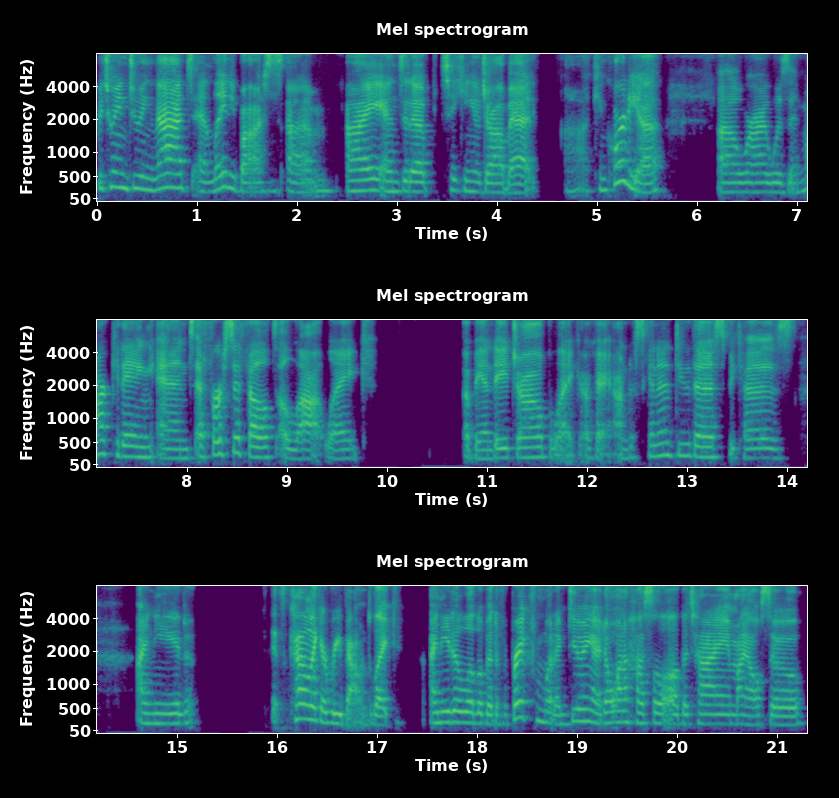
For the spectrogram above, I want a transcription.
between doing that and lady boss um i ended up taking a job at uh, concordia uh, where I was in marketing. And at first, it felt a lot like a band aid job. Like, okay, I'm just going to do this because I need, it's kind of like a rebound. Like, I need a little bit of a break from what I'm doing. I don't want to hustle all the time. I also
